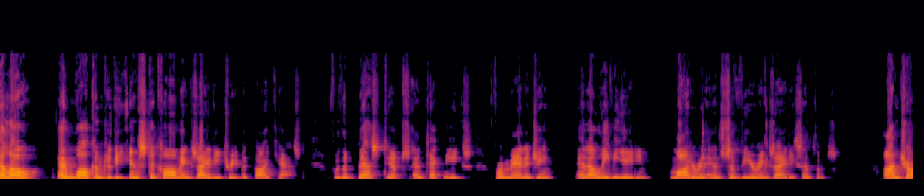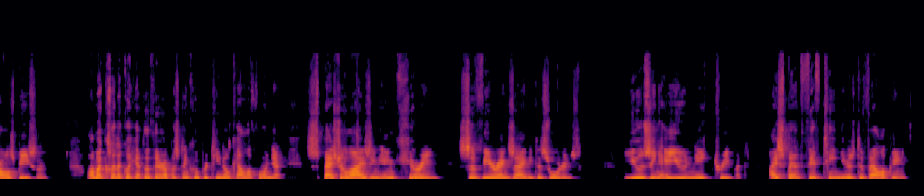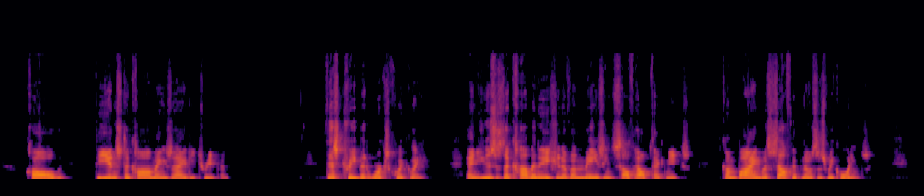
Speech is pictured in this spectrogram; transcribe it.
Hello, and welcome to the Instacalm Anxiety Treatment Podcast for the best tips and techniques for managing and alleviating moderate and severe anxiety symptoms. I'm Charles Beeson. I'm a clinical hypnotherapist in Cupertino, California, specializing in curing severe anxiety disorders. Using a unique treatment I spent 15 years developing called the Instacalm anxiety treatment. This treatment works quickly and uses a combination of amazing self help techniques combined with self hypnosis recordings.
